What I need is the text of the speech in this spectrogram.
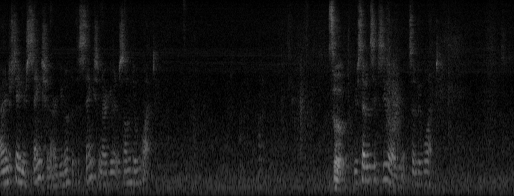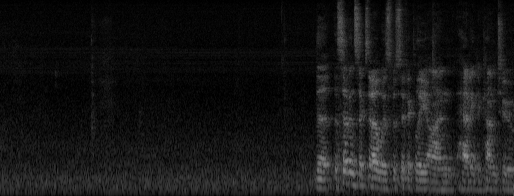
I understand your sanction argument, but the sanction argument is under what? So your 760 argument is under what? The, the 760 was specifically on having to come to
